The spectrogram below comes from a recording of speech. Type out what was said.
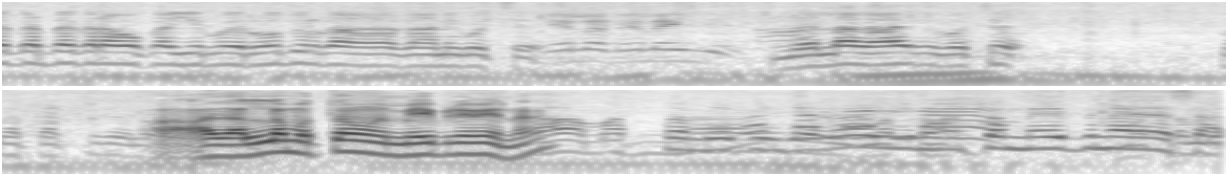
దగ్గర దగ్గర ఒక ఇరవై రోజులు కానీ వచ్చాయి. నెలగా ఇవి వచ్చాయి. నాకు కరెక్ట్ తెలియదు. అది అల్ల మొత్తం మేపినవేనా? ఆ, మొత్తం మేపింది ఈ మొత్తం సార్.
